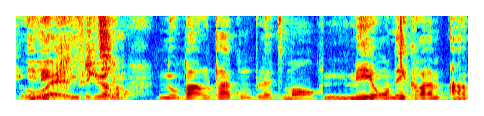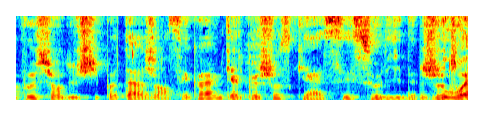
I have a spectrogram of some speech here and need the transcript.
Et Ouais, l'écriture nous parle pas complètement, mais on est quand même un peu sur du chipotage. Hein. C'est quand même quelque chose qui est assez solide, je trouve.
